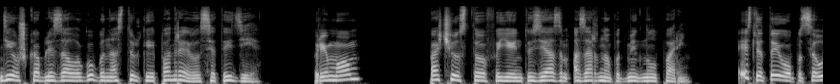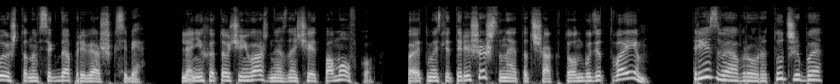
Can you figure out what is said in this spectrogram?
Девушка облизала губы, настолько ей понравилась эта идея. «Прямом?» Почувствовав ее энтузиазм, озорно подмигнул парень. «Если ты его поцелуешь, то навсегда привяжешь к себе. Для них это очень важно и означает помолвку. Поэтому если ты решишься на этот шаг, то он будет твоим». Трезвая Аврора тут же бы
